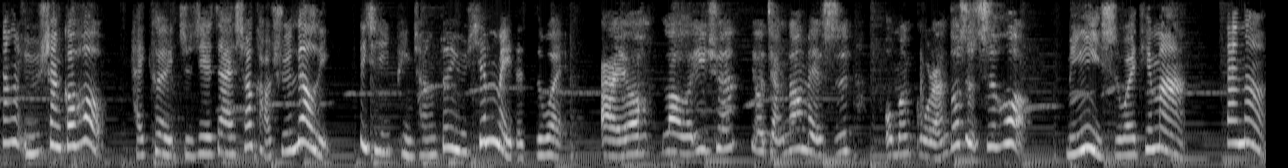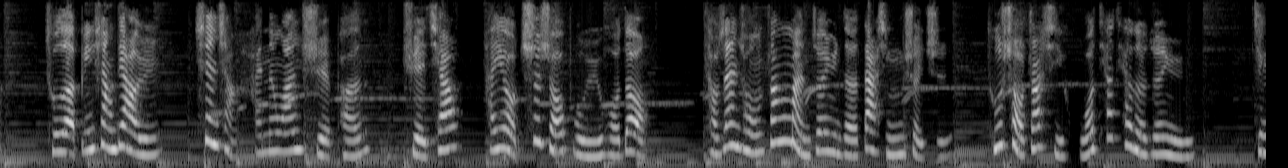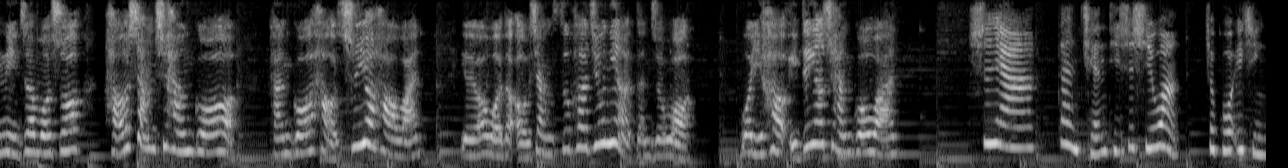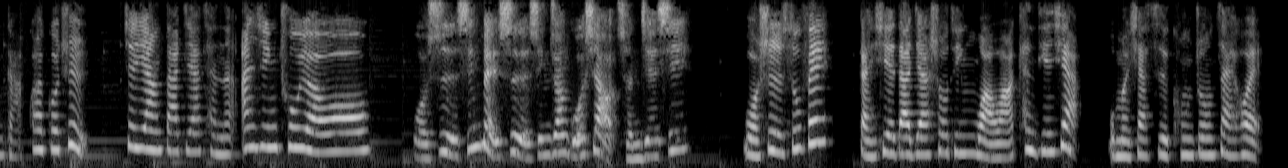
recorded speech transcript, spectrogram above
当鱼上钩后，还可以直接在烧烤区料理，一起品尝炖鱼鲜美的滋味。哎呦，绕了一圈又讲到美食，我们果然都是吃货。民以食为天嘛。在那，除了冰上钓鱼，现场还能玩雪盆、雪橇，还有赤手捕鱼活动，挑战从装满鳟鱼的大型水池。徒手抓起活跳跳的鳟鱼，听你这么说，好想去韩国。韩国好吃又好玩，又有我的偶像 Super Junior 等着我，我以后一定要去韩国玩。是呀，但前提是希望这波疫情赶快过去，这样大家才能安心出游哦。我是新北市新庄国小陈杰希，我是苏菲，感谢大家收听娃娃看天下，我们下次空中再会。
